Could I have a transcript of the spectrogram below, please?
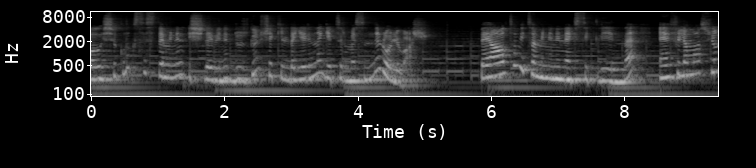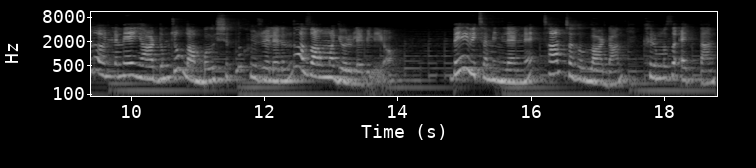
bağışıklık sisteminin işlevini düzgün şekilde yerine getirmesinde rolü var. B6 vitamininin eksikliğinde enflamasyonu önlemeye yardımcı olan bağışıklık hücrelerinde azalma görülebiliyor. B vitaminlerini tam tahıllardan, kırmızı etten,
